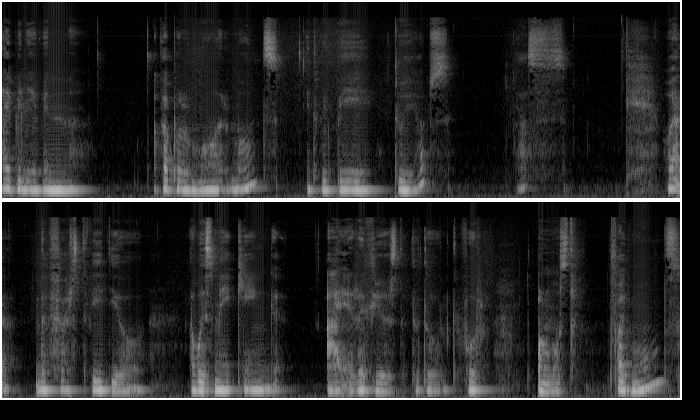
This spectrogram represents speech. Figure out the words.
I believe in a couple more months it will be two years. Yes. Well, the first video I was making, I refused to talk for almost five months.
